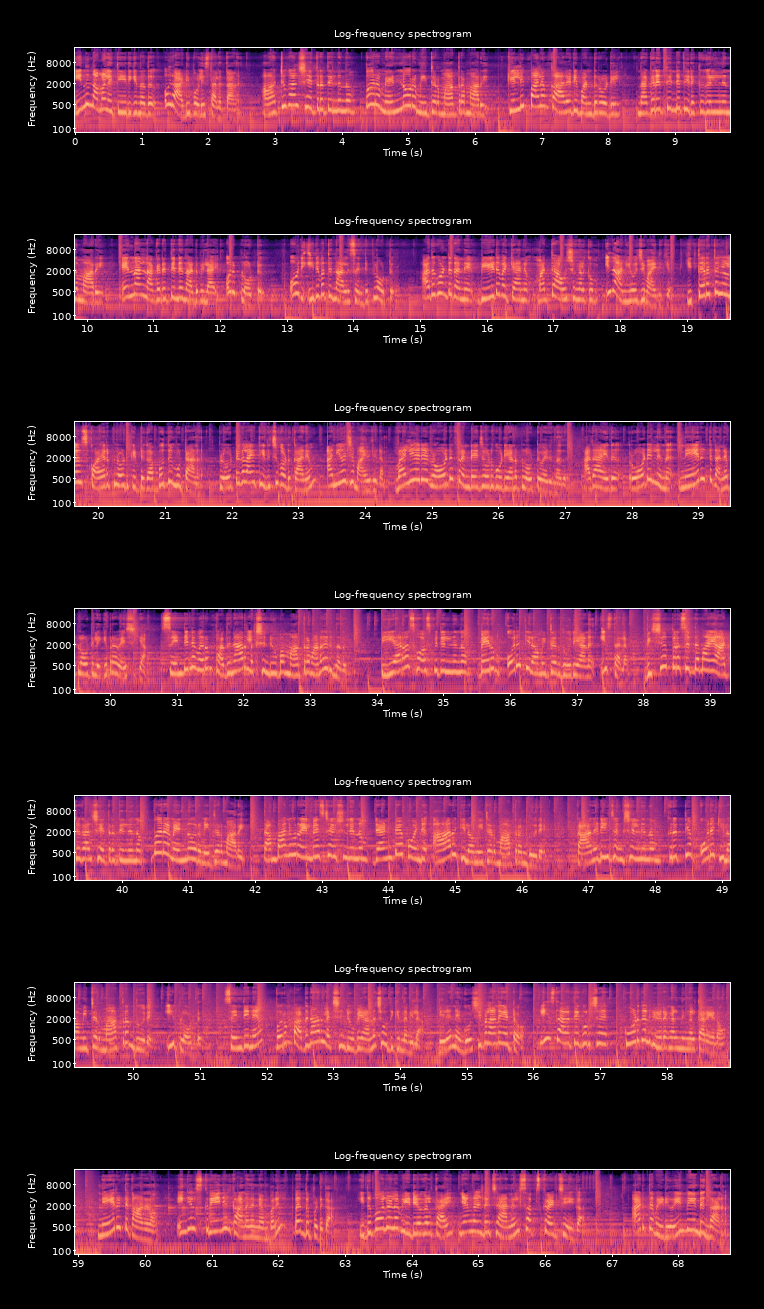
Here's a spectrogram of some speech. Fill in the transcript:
ഇന്ന് നമ്മൾ എത്തിയിരിക്കുന്നത് ഒരു അടിപൊളി സ്ഥലത്താണ്. ആറ്റുകാൽ ക്ഷേത്രത്തിൽ നിന്നും വെറും എണ്ണൂറ് മീറ്റർ മാത്രം മാറി കിള്ളിപ്പാലം കാലടി ബണ്ട് റോഡിൽ നഗരത്തിന്റെ തിരക്കുകളിൽ നിന്ന് മാറി എന്നാൽ നഗരത്തിന്റെ നടുവിലായി ഒരു പ്ലോട്ട് ഒരു ഇരുപത്തിനാല് സെന്റ് പ്ലോട്ട്. അതുകൊണ്ട് തന്നെ വീട് വെക്കാനും മറ്റാവശ്യങ്ങൾക്കും ഇത് അനുയോജ്യമായിരിക്കും. ഇത്തരത്തിലുള്ള സ്ക്വയർ പ്ലോട്ട് കിട്ടുക ബുദ്ധിമുട്ടാണ്. പ്ലോട്ടുകളായി തിരിച്ചു കൊടുക്കാനും അനുയോജ്യമായ ഒരിടം വലിയൊരു റോഡ് ഫ്രണ്ടേജോട് കൂടിയാണ് പ്ലോട്ട് വരുന്നത്. അതായത് റോഡിൽ നിന്ന് നേരിട്ട് തന്നെ പ്ലോട്ടിലേക്ക് പ്രവേശിക്കാം. സെന്റിന് വെറും പതിനാറ് ലക്ഷം രൂപ മാത്രമാണ് വരുന്നത്. പി ആർ എസ് ഹോസ്പിറ്റലിൽ നിന്നും വെറും ഒരു കിലോമീറ്റർ ദൂരെയാണ് ഈ സ്ഥലം. വിശ്വപ്രസിദ്ധമായ ആറ്റുകാൽ ക്ഷേത്രത്തിൽ നിന്നും വെറും എണ്ണൂറ് മീറ്റർ മാറി. തമ്പാനൂർ റെയിൽവേ സ്റ്റേഷനിൽ നിന്നും രണ്ട് പോയിന്റ് ആറ് കിലോമീറ്റർ മാത്രം ദൂരെ. കാലടി ജംഗ്ഷനിൽ നിന്നും കൃത്യം ഒരു കിലോമീറ്റർ മാത്രം ദൂരെ ഈ പ്ലോട്ട് സെന്റിന് വെറും പതിനാറ് ലക്ഷം രൂപയാണ് ചോദിക്കുന്ന വില. വില നെഗോഷ്യബിൾ ആണ് കേട്ടോ. ഈ സ്ഥലത്തെ കുറിച്ച് കൂടുതൽ വിവരങ്ങൾ നിങ്ങൾക്കറിയണോ? നേരിട്ട് കാണണോ? എങ്കിൽ സ്ക്രീനിൽ കാണുന്ന നമ്പറിൽ ബന്ധപ്പെടുക. ഇതുപോലുള്ള വീഡിയോകൾക്കായി ഞങ്ങളുടെ ചാനൽ സബ്സ്ക്രൈബ് ചെയ്യുക. അടുത്ത വീഡിയോയിൽ വീണ്ടും കാണാം.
